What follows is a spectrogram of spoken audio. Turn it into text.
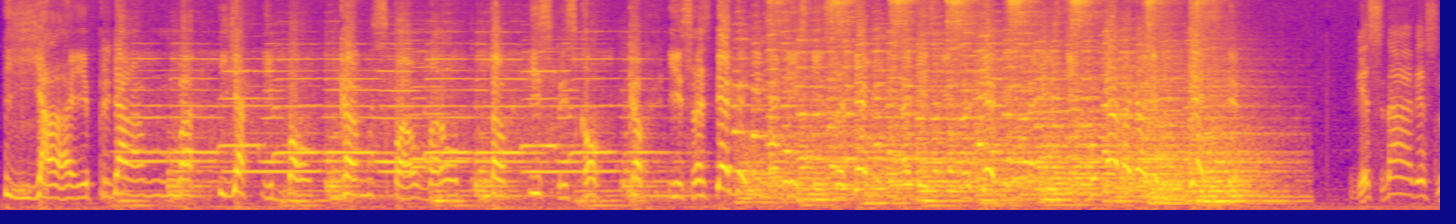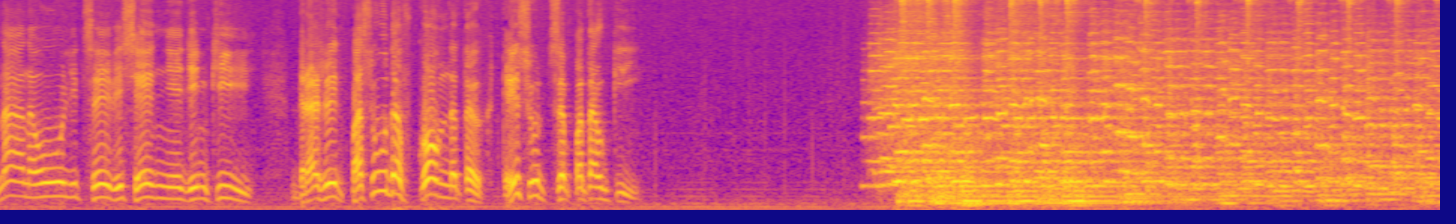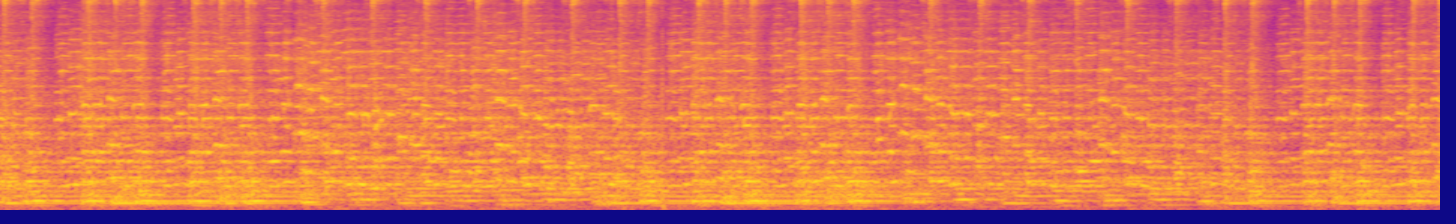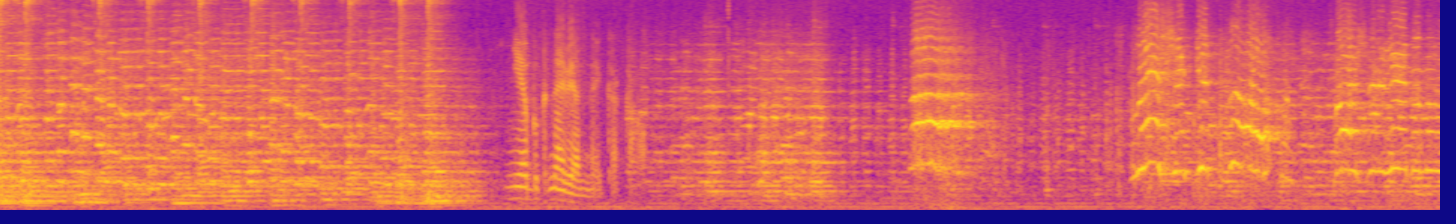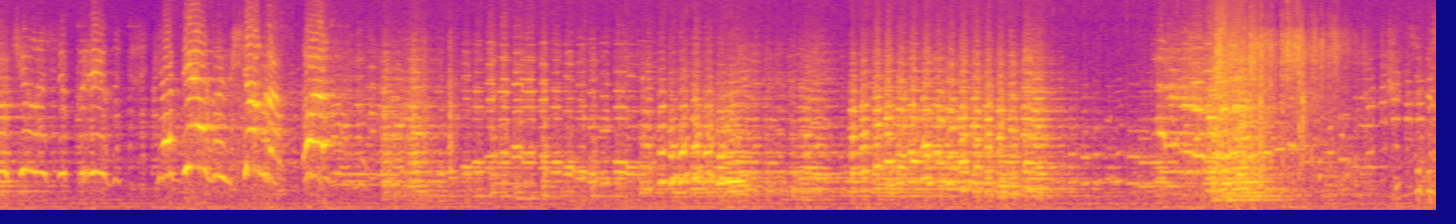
Я и прямо, я и боком С поворотом и с прискоком И с разбега и на месте, и с разбега и на месте, Весна, весна на улице, весенние деньки. Дрожит посуда в комнатах, трясутся потолки.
